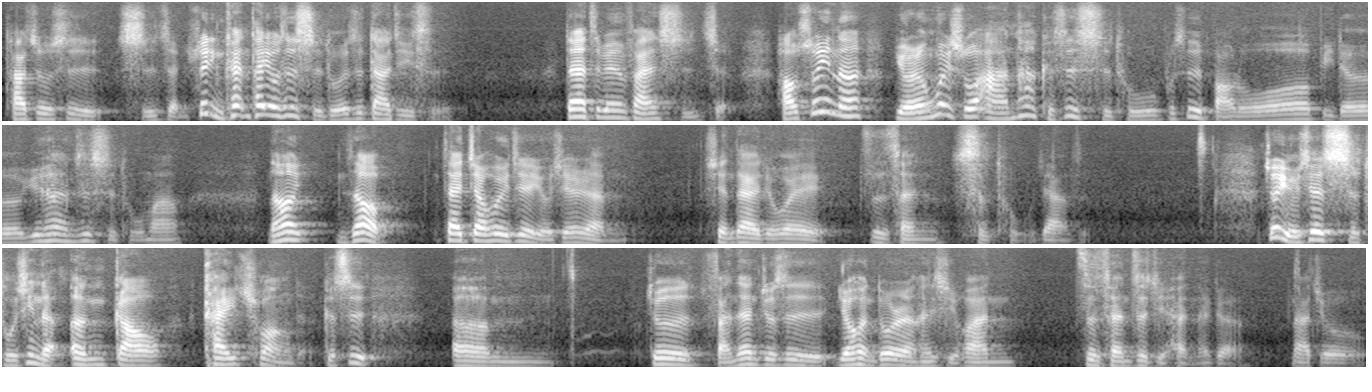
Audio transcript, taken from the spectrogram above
它就是使者。所以你看，他又是使徒又是大祭司，但在这边翻使者。好，所以呢，有人会说啊，那可是使徒不是保罗、彼得、约翰是使徒吗？然后你知道，在教会界有些人现在就会自称使徒这样子，就有些使徒性的恩膏开创的。可是，嗯，就是反正就是有很多人很喜欢自称自己很那个，那就。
